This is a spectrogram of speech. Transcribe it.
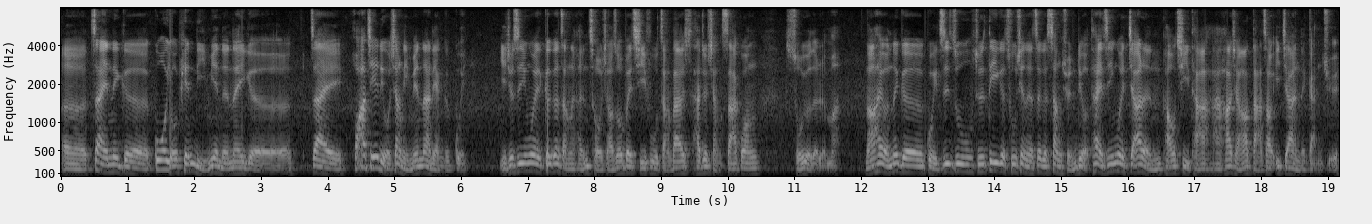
呃，在那个郭油篇里面的那个，在花街柳巷里面那两个鬼，也就是因为哥哥长得很丑，小时候被欺负，长大他就想杀光所有的人嘛。然后还有那个鬼蜘蛛，就是第一个出现的这个上旋六，他也是因为家人抛弃他啊，他想要打造一家人的感觉，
